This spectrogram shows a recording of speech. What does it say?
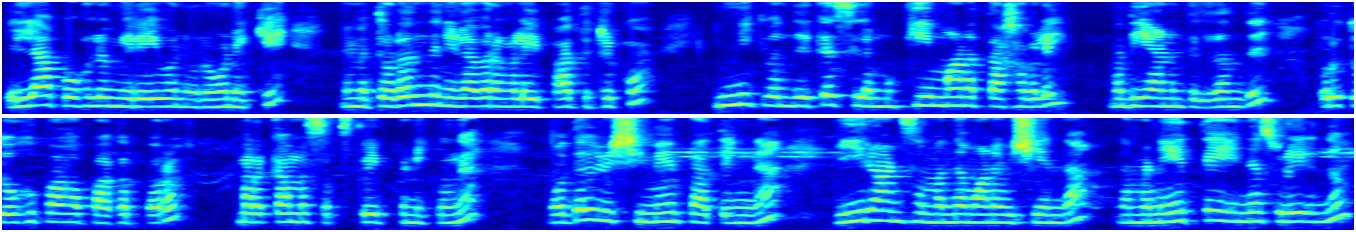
எல்லா புகழும் இறைவன் ஒருவனுக்கு. நம்ம தொடர்ந்து நிலவரங்களை பார்த்துட்டு இருக்கோம். இன்னைக்கு வந்திருக்க சில முக்கியமான தகவலை மதியானத்துலேருந்து ஒரு தொகுப்பாக பார்க்க போறோம். மறக்காம சப்ஸ்கிரைப் பண்ணிக்கோங்க. முதல் விஷயமே பார்த்தீங்கன்னா ஈரான் சம்பந்தமான விஷயம்தான். நம்ம நேத்தே என்ன சொல்லியிருந்தோம்?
